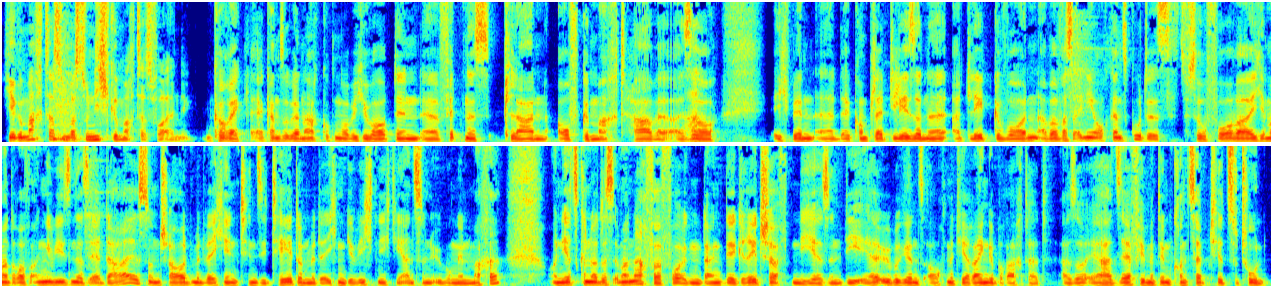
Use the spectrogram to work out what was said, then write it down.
hier gemacht hast und was du nicht gemacht hast vor allen Dingen. Korrekt. Er kann sogar nachgucken, ob ich überhaupt den äh, Fitnessplan aufgemacht habe. Also ich bin äh, der komplett gläserne Athlet geworden, aber was eigentlich auch ganz gut ist. Zuvor war ich immer darauf angewiesen, dass er da ist und schaut, mit welcher Intensität und mit welchem Gewicht ich die einzelnen Übungen mache. Und jetzt kann er das immer nachverfolgen, dank der Gerätschaften, die hier sind, die er übrigens auch mit hier reingebracht hat. Also er hat sehr viel mit dem Konzept hier zu tun.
